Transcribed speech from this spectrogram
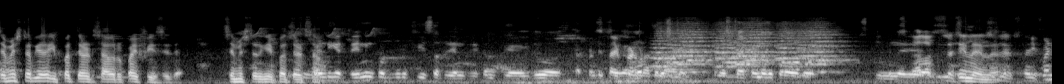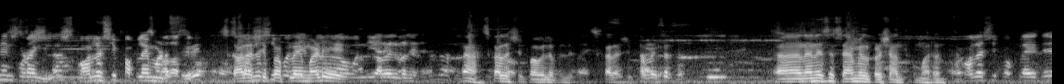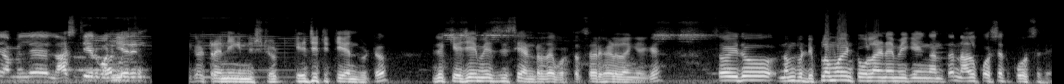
ಸೆಮಿಸ್ಟರ್ಗೆ ಇಪ್ಪತ್ತೆರಡು ಸಾವಿರ ರೂಪಾಯಿ ಫೀಸ್ ಇದೆ. ಸೆಮಿಸ್ಟರ್ಗೆ ಇಪ್ಪತ್ತೆರಡು ಸಾವಿರ. ಟ್ರೈನಿಂಗ್ ಕೊಟ್ಬಿಟ್ಟು ಫೀಸ್ ಅದು ಏನು ರಿಟರ್ನ್ ಇದು ಸ್ಕೀಮ್ ಇಲ್ಲ. ಇಲ್ಲ ಸ್ಟೈಫಂಡ್ ಏನು ಕೊಡಂಗಿಲ್ಲ. ಸ್ಕಾಲರ್ಶಿಪ್ ಅಪ್ಲೈ ಮಾಡಿಸ್ತೀವಿ. ಸ್ಕಾಲರ್ಶಿಪ್ ಅಪ್ಲೈ ಮಾಡಿ ಹಾಂ ಸ್ಕಾಲರ್ಶಿಪ್ ಅವೈಲೇಬಲ್ ಇದೆ. ಸ್ಕಾಲರ್ಶಿಪ್ ನನ್ನ ಹೆಸರು ಸ್ಯಾಮ್ಯಲ್ ಪ್ರಶಾಂತ್ ಕುಮಾರ್ ಅಂತ. ಸ್ಕಾಲರ್ಶಿಪ್ ಅಪ್ಲೈ ಇದೆ. ಆಮೇಲೆ last year one year training institute K G T T ಅಂದ್ಬಿಟ್ಟು. ಇದು K G M S G C ಅಂಡರ್ದಾಗ ಬರ್ತದೆ ಸರ್ ಹೇಳ್ದಂಗೆ ಸೊ ಇದು ನಮ್ಮದು diploma in tool and making ಅಂತ ನಾಲ್ಕು ವರ್ಷದ ಕೋರ್ಸ್ ಇದೆ.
